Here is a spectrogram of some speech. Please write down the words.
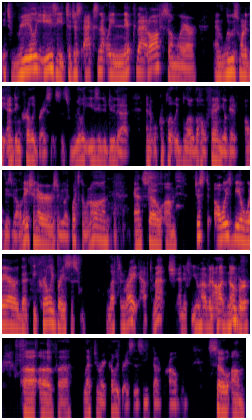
It's really easy to just accidentally nick that off somewhere and lose one of the ending curly braces. It's really easy to do that and it will completely blow the whole thing. You'll get all these validation errors and be like, what's going on? And so um, just always be aware that the curly braces left and right have to match. And if you have an odd number uh, of uh, left and right curly braces, you've got a problem. So um,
